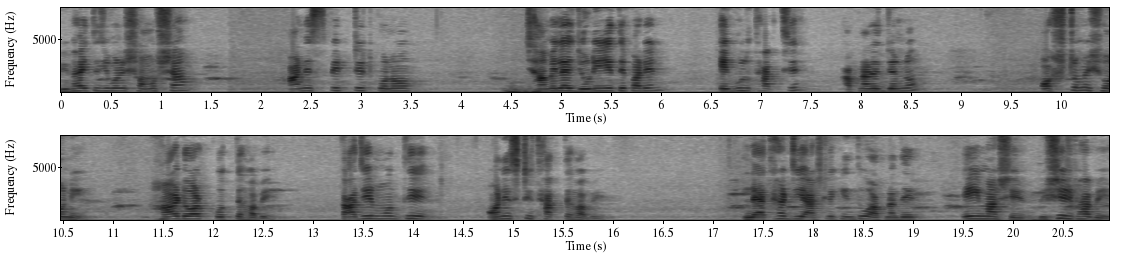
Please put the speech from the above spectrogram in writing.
বিবাহিত জীবনের সমস্যা আনএক্সপেক্টেড কোনো ঝামেলায় জড়িয়ে যেতে পারেন, এগুলো থাকছে। আপনাদের জন্য অষ্টমী শনি হার্ড ওয়ার্ক করতে হবে। কাজের মধ্যে অনেস্টি থাকতে হবে। ল্যাথার্জি আসলে কিন্তু আপনাদের এই মাসে বিশেষভাবে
